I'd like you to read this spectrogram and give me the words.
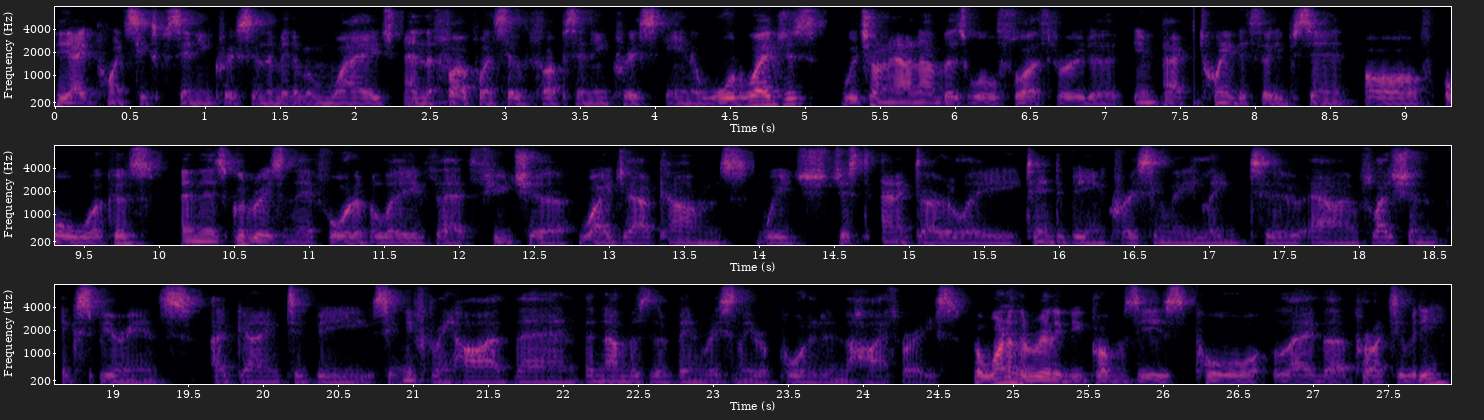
the 8.6% increase in the minimum wage and the 5.75% increase in award wages, which on our numbers will flow through to impact 20 to 30% of all workers. And there's good reason, therefore, to believe that future wage outcomes, which just anecdotally tend to be increasingly linked to our inflation experience, are going to be significantly higher than the numbers that have been recently reported in the high threes. But one of the really big problems is poor labour productivity.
